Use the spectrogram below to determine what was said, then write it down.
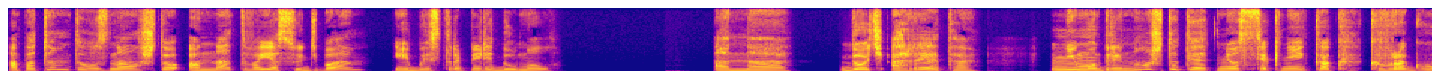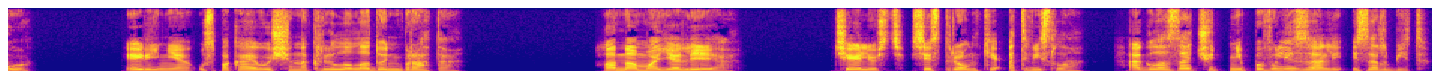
А потом ты узнал, что она твоя судьба, и быстро передумал. Она дочь Арета. Не мудрено, что ты отнесся к ней как к врагу. Ириния успокаивающе накрыла ладонь брата. Она моя Лея. Челюсть сестренки отвисла, а глаза чуть не повылезали из орбит.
